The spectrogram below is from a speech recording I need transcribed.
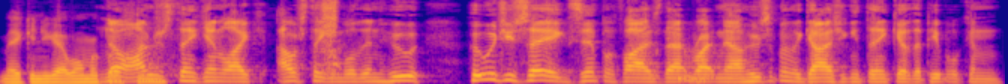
Making you got one more question? No, I'm just thinking like I was thinking, well then who who would you say exemplifies that right now? Who's some of the guys you can think of that people can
